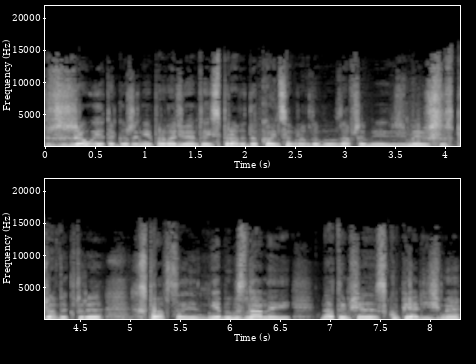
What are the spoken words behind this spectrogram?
żałuję tego, że nie prowadziłem tej sprawy do końca, prawda, bo zawsze mieliśmy już sprawy, które sprawca nie był znany i na tym się skupialiśmy.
